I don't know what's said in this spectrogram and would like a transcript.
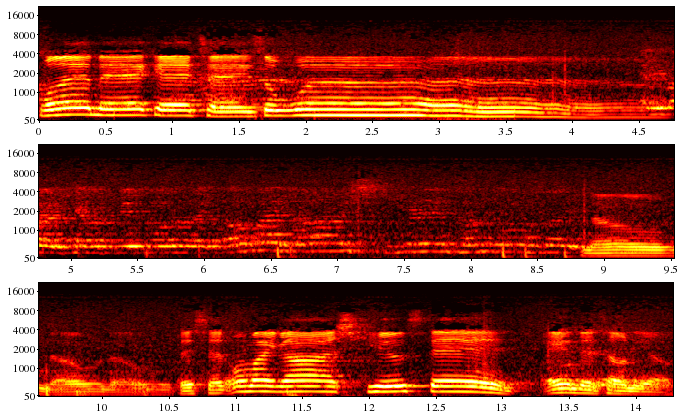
One man can change the world. Everybody came up to me and was like, oh my gosh, you're Antonio. I was like, No, no, no. They said, "Oh my gosh, Houston and Antonio."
